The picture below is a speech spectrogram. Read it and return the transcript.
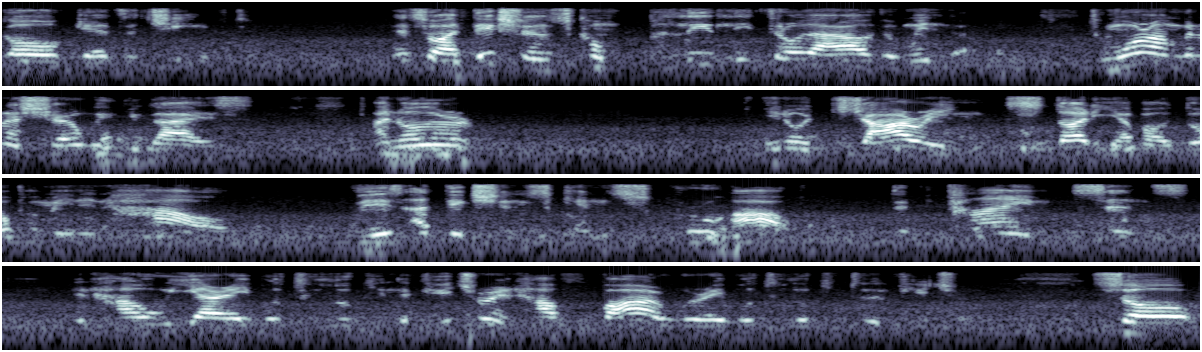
goal gets achieved. And so addictions completely throw that out the window. Tomorrow I'm gonna share with you guys another you know jarring study about dopamine and how these addictions can screw up the time sense and how we are able to look in the future and how far we're able to look into the future. So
